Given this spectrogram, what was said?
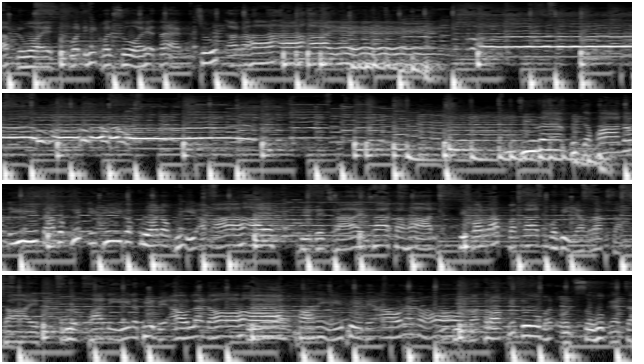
รับด้วย วันนี้คนสวยแต่งชุดอะไร แรกพี่จะพาน้องหนีแต่พอคิดอีกทีก็กลัวน้องพี่อับอายพี่เป็นชายชาติทหารที่เขารับประกันว่าพี่ยังรักสามชาย เรื่องพาหนีแล้วพี่ไม่เอาละน้อเรื่องงพาหนีพี่ไม่เอาแล้วน้องพี่มาตรองคิดดูมันอดสู้แก่ใจ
